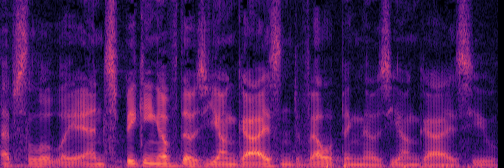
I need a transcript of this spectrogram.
absolutely. And speaking of those young guys and developing those young guys, you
